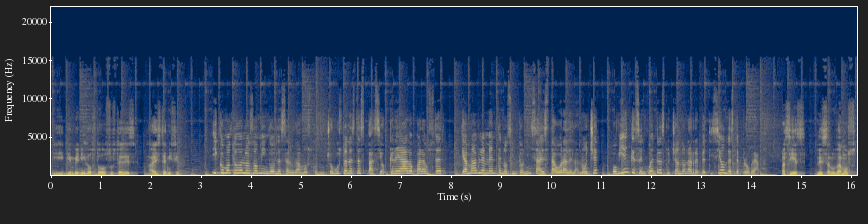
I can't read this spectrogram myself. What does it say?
y bienvenidos todos ustedes a esta emisión. Y como todos los domingos, les saludamos con mucho gusto en este espacio creado para usted, que amablemente nos sintoniza a esta hora de la noche o bien que se encuentra escuchando la repetición de este programa. Así es, les saludamos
